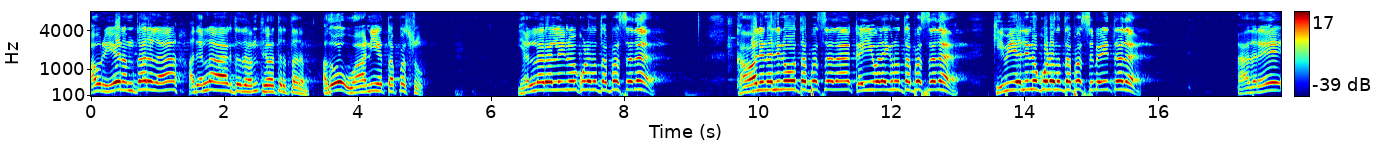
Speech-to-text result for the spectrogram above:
ಅವ್ರು ಏನಂತಾರಲ್ಲ, ಅದೆಲ್ಲ ಆಗ್ತದೆ ಅಂತ ಹೇಳ್ತಿರ್ತಾರೆ. ಅದು ವಾಣಿಯ ತಪಸ್ಸು. ಎಲ್ಲರಲ್ಲಿನೂ ಕೂಡ ತಪಸ್ಸದ. ಕಾಲಿನಲ್ಲಿನೂ ತಪಸ್ಸದ ಕೈ ಒಳಗಿನೂ ತಪಸ್ಸದ, ಕಿವಿಯಲ್ಲಿನೂ ಕೂಡ ತಪಸ್ಸು ಬೆಳೀತದ. ಆದರೆ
